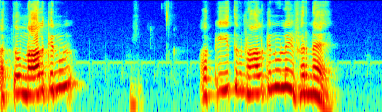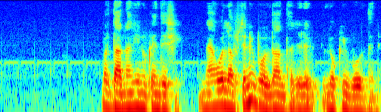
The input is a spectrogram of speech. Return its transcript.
ਆ ਤੂੰ ਨਾਲ ਕਿਨੂੰ ਆ ਤੂੰ ਨਾਲ ਕਿਨੂੰ ਲਈ ਫਿਰਨਾ ਹੈ? ਮਰਦਾਨਾ ਜੀ ਨੂੰ ਕਹਿੰਦੇ ਸੀ। ਮੈਂ ਉਹ ਲਫ਼ਜ਼ ਨਹੀਂ ਬੋਲਦਾ ਹੁੰਦਾ ਜਿਹੜੇ ਲੋਕੀ ਬੋਲਦੇ ਨੇ।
